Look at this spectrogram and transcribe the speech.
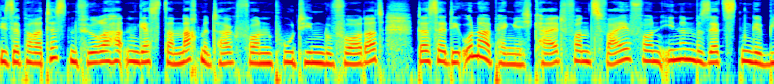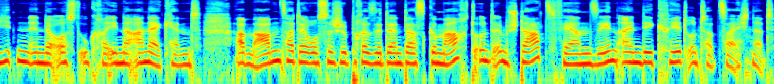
Die Separatistenführer hatten gestern Nachmittag von Putin gefordert, dass er die Unabhängigkeit von zwei von ihnen besetzten Gebieten in der Ostukraine anerkennt. Am Abend hat der russische Präsident das gemacht und im Staatsfernsehen ein Dekret unterzeichnet.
